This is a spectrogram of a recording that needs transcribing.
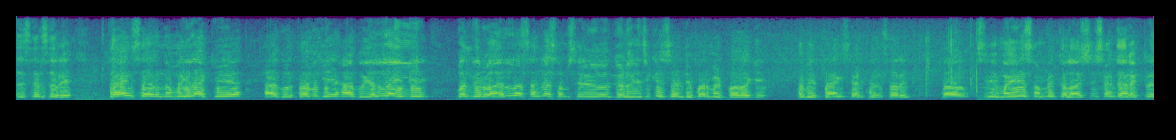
ಸೇರಿಸಿದ್ದಾರೆ ಥ್ಯಾಂಕ್ಸ್ ಸರ್ ನಮ್ಮ ಇಲಾಖೆ ಹಾಗೂ ತಮಗೆ ಹಾಗೂ ಎಲ್ಲ ಇಲ್ಲಿ ಬಂದಿರುವ ಎಲ್ಲ ಸಂಘ ಸಂಸ್ಥೆಗಳು ಎಜುಕೇಶನ್ ಡಿಪಾರ್ಟ್ಮೆಂಟ್ ಪರವಾಗಿ ತಮಗೆ ಥ್ಯಾಂಕ್ಸ್ ಹೇಳ್ತೀನಿ sir Shri Mahesh Ambekal assistant director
